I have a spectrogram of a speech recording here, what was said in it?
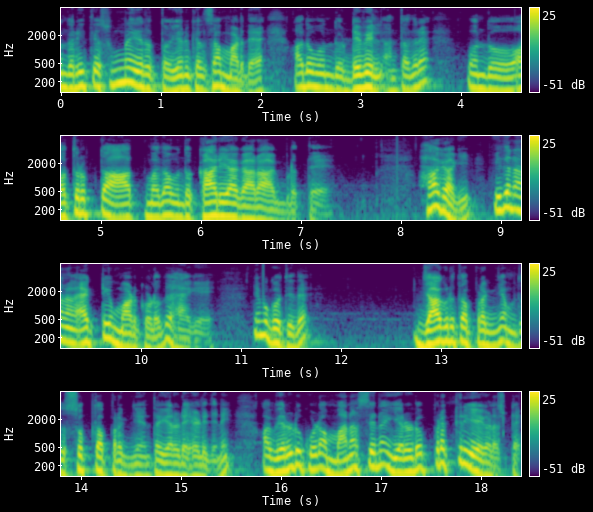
ಒಂದು ರೀತಿಯ ಸುಮ್ಮನೆ ಇರುತ್ತೋ, ಏನು ಕೆಲಸ ಮಾಡಿದೆ, ಅದು ಒಂದು ಡೆವಿಲ್ ಅಂತಂದರೆ ಒಂದು ಅತೃಪ್ತ ಆತ್ಮದ ಒಂದು ಕಾರ್ಯಾಗಾರ ಆಗಿಬಿಡುತ್ತೆ. ಹಾಗಾಗಿ ಇದನ್ನು ನಾವು ಆ್ಯಕ್ಟಿವ್ ಮಾಡ್ಕೊಳ್ಳೋದು ಹೇಗೆ? ನಿಮಗೆ ಗೊತ್ತಿದೆ, ಜಾಗೃತ ಪ್ರಜ್ಞೆ ಮತ್ತು ಸುಪ್ತ ಪ್ರಜ್ಞೆ ಅಂತ ಎರಡು ಹೇಳಿದ್ದೀನಿ. ಅವೆರಡೂ ಕೂಡ ಮನಸ್ಸಿನ ಎರಡು ಪ್ರಕ್ರಿಯೆಗಳಷ್ಟೇ.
